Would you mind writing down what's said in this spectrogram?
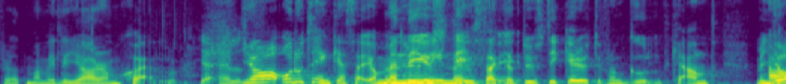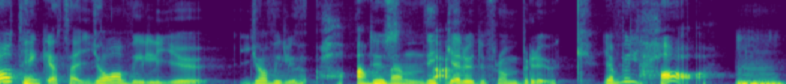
för att man ville göra dem själv. Ja, och då tänker jag så här, ja men, Men det du är ju Linn har ju sagt att du stickar utifrån guldkant. Men Ja. jag tänker att så här, jag vill ju, jag vill ju ha, Du använda. stickar utifrån bruk. Jag vill ha. Mm.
